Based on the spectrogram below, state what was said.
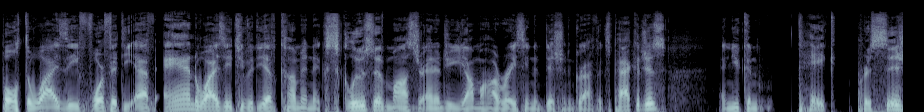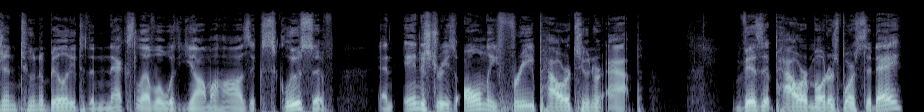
both the YZ450F and YZ250F come in exclusive Monster Energy Yamaha Racing Edition graphics packages and you can take precision tunability to the next level with Yamaha's exclusive and industry's only free power tuner app. Visit Power Motorsports today,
